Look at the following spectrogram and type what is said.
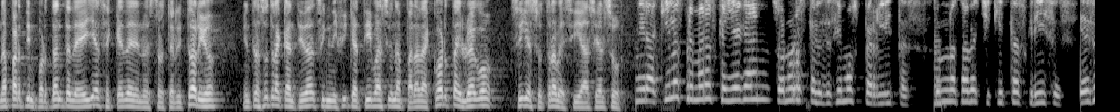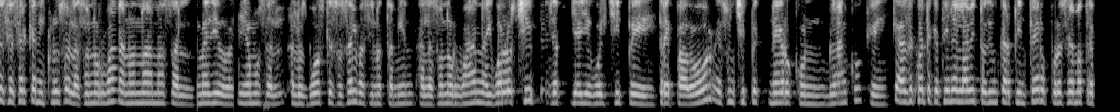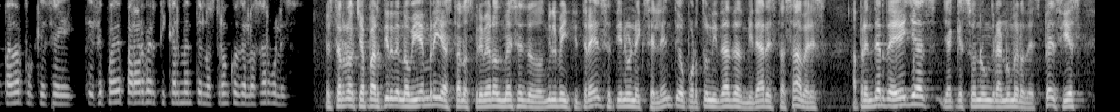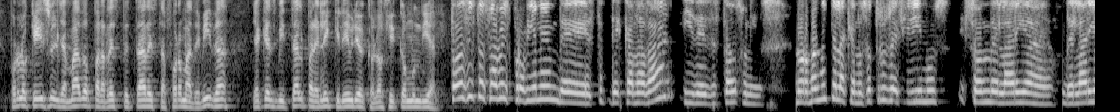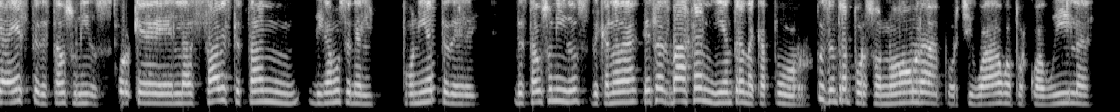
Una parte importante de ella se queda en nuestro territorio mientras otra cantidad significativa hace una parada corta y luego sigue su travesía hacia el sur. Mira, aquí las primeras que llegan son unas que les decimos perlitas, son unas aves chiquitas grises. Esas se acercan incluso a la zona urbana, no nada más al medio, digamos, a los bosques o selvas, sino también a la zona urbana. Igual los chipes, ya, llegó el chipe trepador, es un chipe negro con blanco que, hace cuenta que tiene el hábito de un carpintero, por eso se llama trepador, porque se, se puede parar verticalmente en los troncos de los árboles. Externo que a partir de noviembre y hasta los primeros meses de 2023 se tiene una excelente oportunidad de admirar estas aves, aprender de ellas, ya que son un gran número de especies, por lo que hizo el llamado para respetar esta forma de vida, ya que es vital para el equilibrio ecológico mundial. Todas estas aves provienen de, de Canadá y desde Estados Unidos. Normalmente la que nosotros recibimos son del área del área este de Estados Unidos, porque las aves que están, digamos, en el poniente de de Estados Unidos, de Canadá, esas bajan y entran acá por, pues entran por Sonora, por Chihuahua, por Coahuila.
